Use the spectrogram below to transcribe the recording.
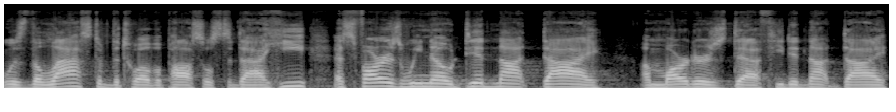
was the last of the 12 apostles to die. He, as far as we know, did not die a martyr's death. He did not die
